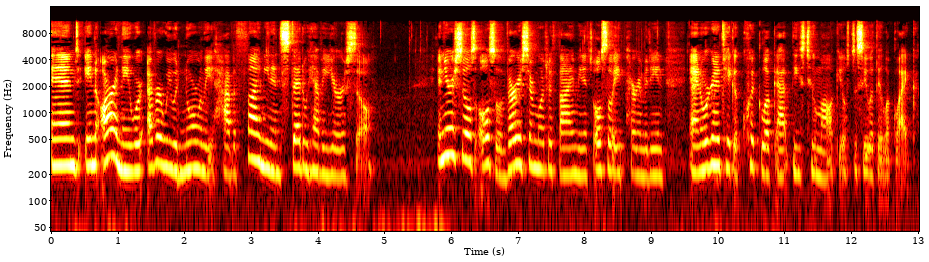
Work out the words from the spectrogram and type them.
And in RNA, wherever we would normally have a thymine, instead we have a uracil. And uracil is also very similar to thymine, it's also a pyrimidine, and we're going to take a quick look at these two molecules to see what they look like.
